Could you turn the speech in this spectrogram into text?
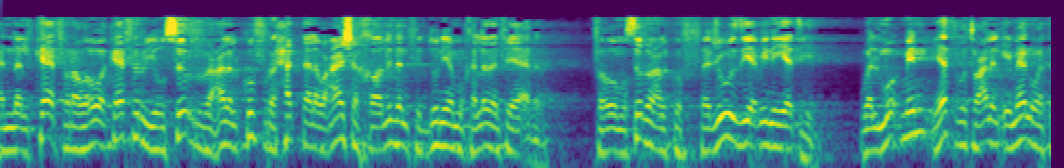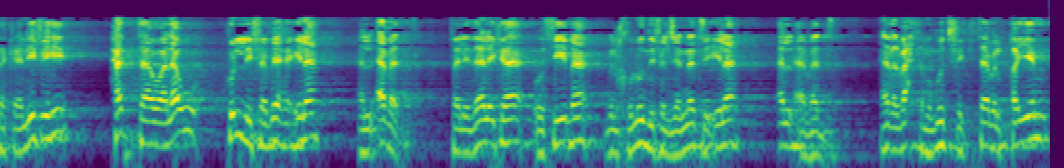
أن الكافر وهو كافر يصر على الكفر حتى لو عاش خالدا في الدنيا مخلدا فيها أبدا فهو مصر على الكفر فجوزي بنيته والمؤمن يثبت على الإيمان وتكاليفه حتى ولو كلف بها إلى الأبد فلذلك أثيب بالخلود في الجنة إلى الأبد. هذا البحث موجود في كتاب القيم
